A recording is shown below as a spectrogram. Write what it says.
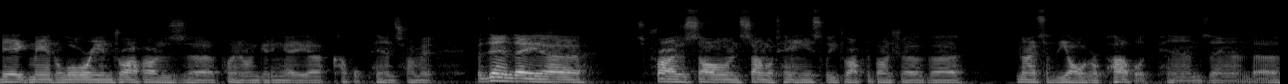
big Mandalorian drop. I was uh, planning on getting a, a, uh, couple pins from it. But then they uh, surprised us all and simultaneously dropped a bunch of uh, Knights of the Old Republic pins. And uh,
